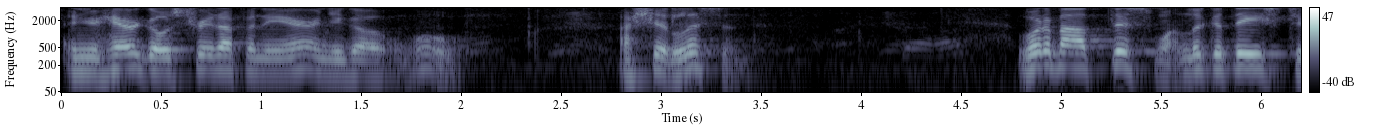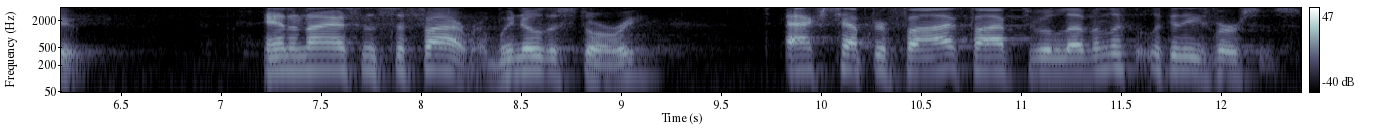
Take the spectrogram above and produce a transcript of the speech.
and your hair goes straight up in the air, and you go, whoa, I should have listened. What about this one? Look at these two Ananias and Sapphira. We know the story. Acts chapter 5, 5 through 11. Look, look at these verses.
